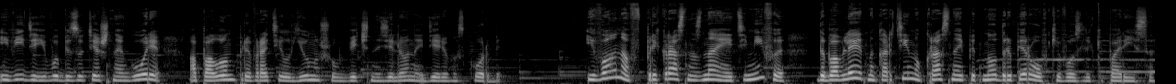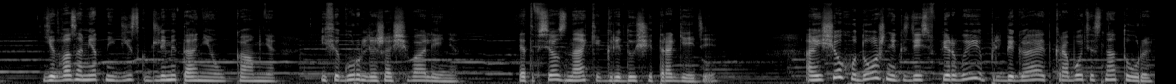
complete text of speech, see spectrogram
И, видя его безутешное горе, Аполлон превратил юношу в вечно зеленое дерево скорби. Иванов, прекрасно зная эти мифы, добавляет на картину красное пятно драпировки возле кипариса, едва заметный диск для метания у камня – и фигуру лежащего оленя. Это все знаки грядущей трагедии. А еще художник здесь впервые прибегает к работе с натуры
